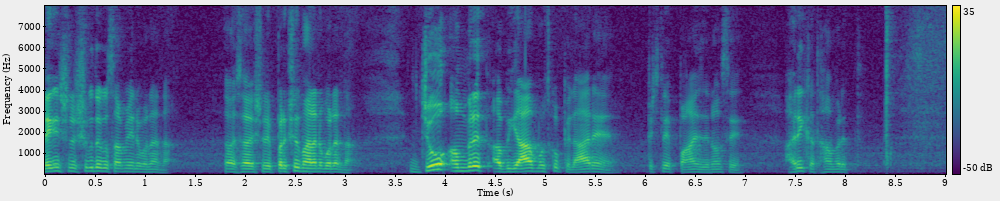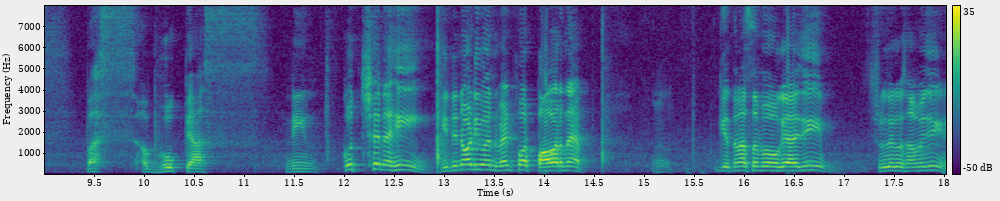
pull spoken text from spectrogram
लेकिन श्री सुखदेव गोस्वामी ने बोला ना तो ऐसा श्री परीक्षित महाराज ने बोला ना जो अमृत अभी आप मुझको पिला रहे हैं पिछले पाँच दिनों से, हरी कथामृत। बस, अब भूख, प्यास, नींद, कुछ नहीं। He did not even went for power nap कितना समय हो गया जी सुखदेव गोस्वामी जी?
